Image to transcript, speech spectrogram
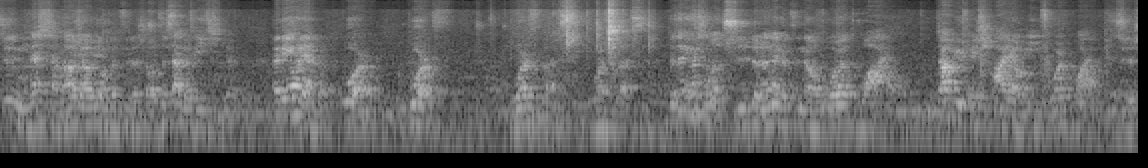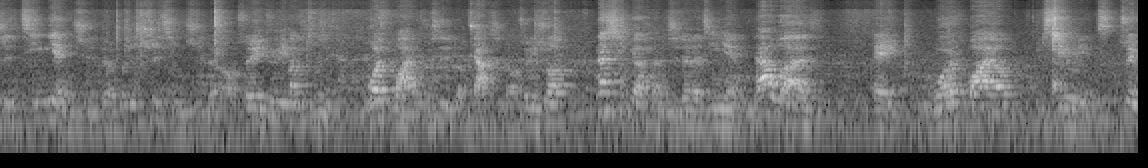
就是你在想到要用的字的时候，这三个是一起的。那另外两个 worth worth worthless worthless，可是你会想说值得的那个字呢？worthwhile w h i l e worthwhile 指的是经验值得，不是事情值得哦。所以这个地方就是 worthwhile，不是有价值的哦。所以你说那是一个很值得的经验，that was a worthwhile experience。所以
